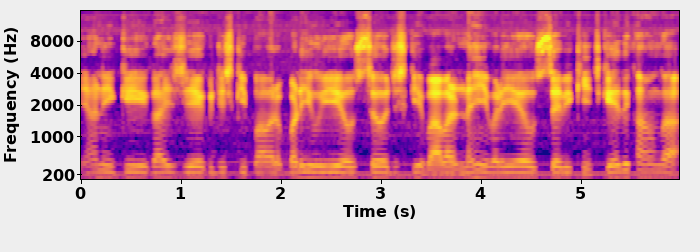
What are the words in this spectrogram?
यानी कि गाइस एक जिसकी पावर बड़ी हुई है, उससे और जिसकी पावर नहीं बढ़ी है, उससे भी खींच के दिखाऊँगा।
